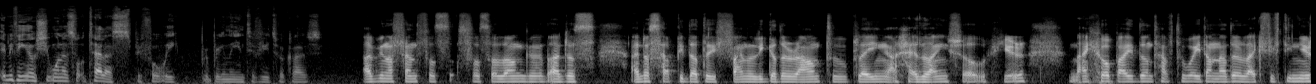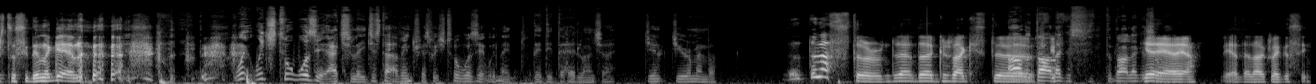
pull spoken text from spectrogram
anything else you want to sort of tell us before we we bring the interview to a close? I've been a fan for so, for so long. uh, I just I'm just happy that they finally got around to playing a headline show here, and I hope I don't have to wait another like 15 years to see them again. Which, tour was it actually? Just out of interest, which tour was it when they they did the headline show? Do you do you remember? the last tour, the the like the oh, the Dark Legacy. The Dark Legacy. yeah yeah yeah yeah the Dark Legacy.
